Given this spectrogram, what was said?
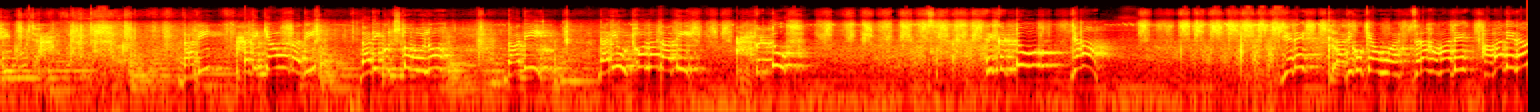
ठीक हो जाए दादी दादी क्या हुआ दादी? दादी कुछ तो बोलो। दादी दादी उठो ना दादी। कट्टू। ए कट्टू यहाँ। ये देख? दादी को क्या हुआ है? जरा हवा दे हवा दे ना।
